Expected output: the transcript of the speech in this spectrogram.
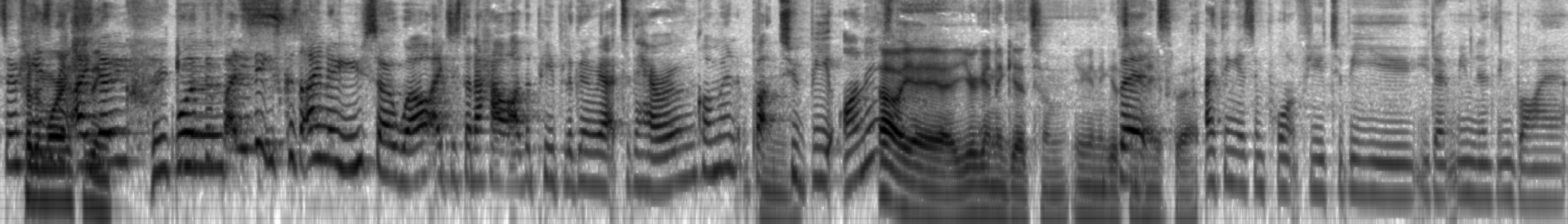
So For the here's more the, I know. interesting Well, the funny thing is because I know you so well, I just don't know how other people are going to react to the heroin comment. But hmm. to be honest, Oh, yeah, yeah, you're going to get some, you're going to get some hate for that. I think it's important for you to be you. You don't mean anything by it.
